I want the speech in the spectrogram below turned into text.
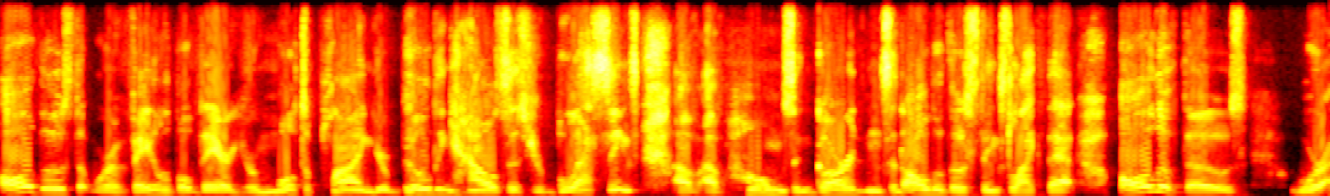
all those that were available there, you're multiplying, you're building houses, your blessings of, of homes and gardens and all of those things like that, all of those were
